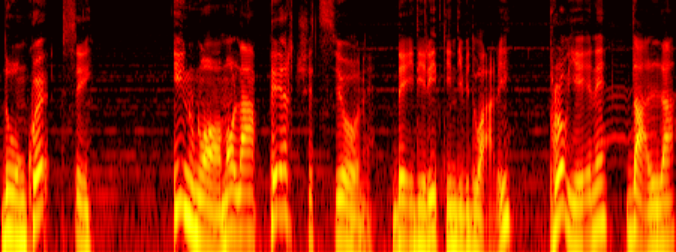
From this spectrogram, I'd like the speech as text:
Dunque, sì, in un uomo la percezione dei diritti individuali proviene dalla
